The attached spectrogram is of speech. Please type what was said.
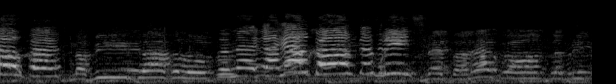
lopen, na vier dagen lopen. Met aan elke kant een vriend, met aan elke kant een vriend.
